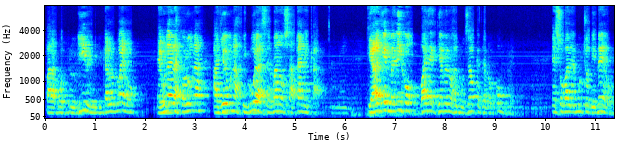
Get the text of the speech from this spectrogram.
para construir y edificarlo nuevo, en una de las columnas hallé unas figuras, hermanos, satánicas. Que alguien me dijo, vaya, llévelos al museo que te lo compre. Eso vale mucho dinero.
